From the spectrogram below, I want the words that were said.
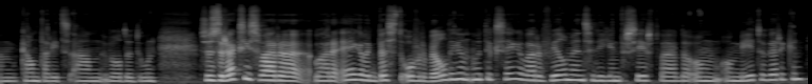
um, kant daar iets aan wilden doen. Dus de reacties waren, waren eigenlijk best overweldigend, moet ik zeggen. Er waren veel mensen die geïnteresseerd waren om, om mee te werken.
